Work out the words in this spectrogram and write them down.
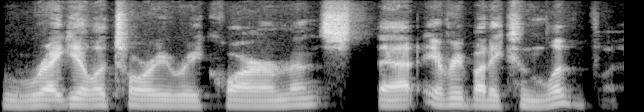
regulatory requirements that everybody can live with.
